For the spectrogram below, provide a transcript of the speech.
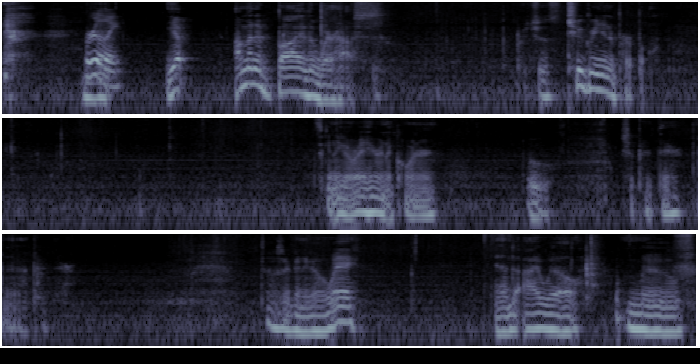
Really? Yep. I'm gonna buy the warehouse. Which is Two green and a purple. It's gonna go right here in the corner. Ooh. Should I put it there? No, I'll put it there. Those are gonna go away. And I will move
